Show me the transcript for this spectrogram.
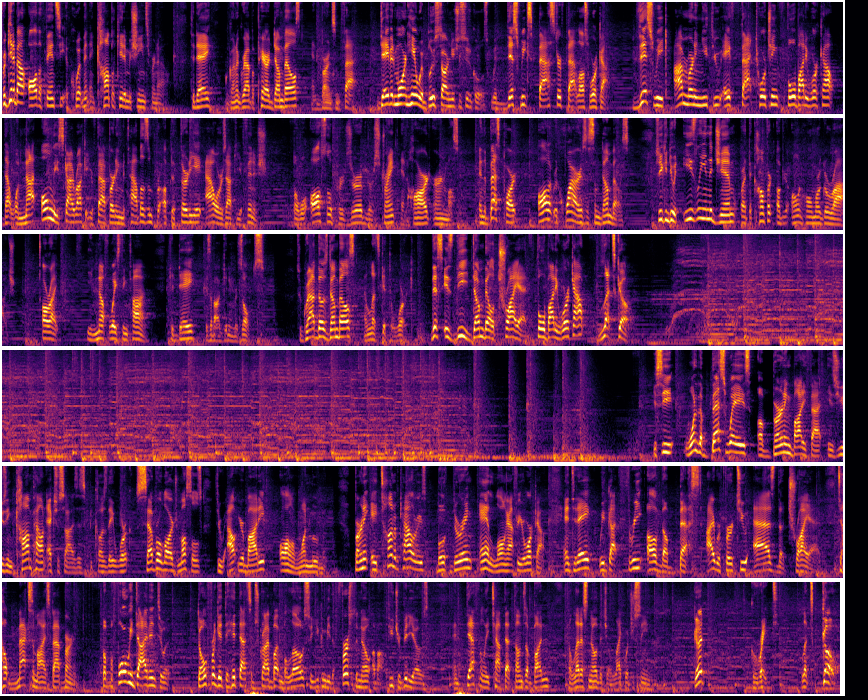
Forget about all the fancy equipment and complicated machines for now. Today, we're gonna grab a pair of dumbbells and burn some fat. David Morin here with Blue Star Nutraceuticals with this week's Faster Fat Loss Workout. This week, I'm running you through a fat torching full body workout that will not only skyrocket your fat burning metabolism for up to 38 hours after you finish, but will also preserve your strength and hard earned muscle. And the best part, all it requires is some dumbbells. So you can do it easily in the gym or at the comfort of your own home or garage. All right, enough wasting time. Today is about getting results. So grab those dumbbells and let's get to work. This is the Dumbbell Triad full body workout. Let's go. You see, one of the best ways of burning body fat is using compound exercises because they work several large muscles throughout your body all in one movement, burning a ton of calories both during and long after your workout. And today we've got three of the best I refer to as the triad to help maximize fat burning. But before we dive into it, don't forget to hit that subscribe button below so you can be the first to know about future videos and definitely tap that thumbs up button to let us know that you like what you're seeing. Good? Great. Let's go.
